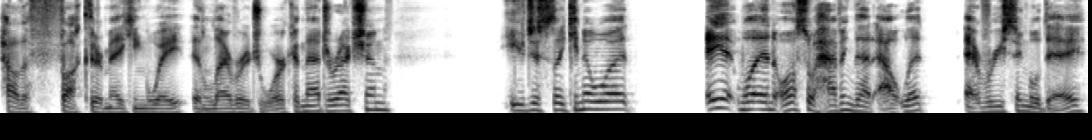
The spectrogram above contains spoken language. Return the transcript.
how the fuck they're making weight and leverage work in that direction. You're just like, you know what? And, well, and also having that outlet every single day,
